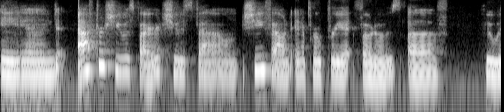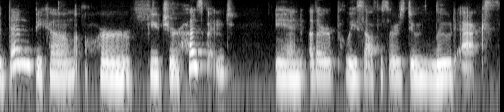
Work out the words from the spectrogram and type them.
And after she was fired, she was found she found inappropriate photos of who would then become her future husband and other police officers doing lewd acts.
